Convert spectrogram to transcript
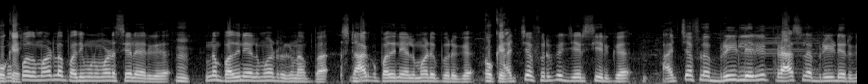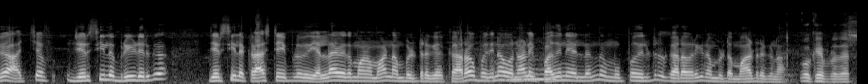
முப்பது மாடுல பதிமூணு மாடு சேல் இருக்குது. இன்னும் பதினேழு மாடு இருக்குண்ணா இப்போ. ஸ்டாக் பதினேழு மாடு இப்போ இருக்கு. ஓகே. ஹச்எஃப் இருக்கு ஜெர்சி இருக்கு. ஹச்எஃப்ல ப்ரீட்ல இருக்கு கிராஸ்ல ப்ரீடு இருக்கு. ஹச்எஃப் ஜெர்சியில் ப்ரீடு இருக்கு. ஜெர்சியில் கிராஸ் டைப்ல இருக்கு எல்லா விதமான மாடு நம்மள்ட்ட இருக்கு. கறவை பார்த்தீங்கன்னா ஒரு நாளைக்கு பதினேழுலேருந்து முப்பது லிட்டர் கறவை வரைக்கும் நம்மள்ட்ட மாடு இருக்குண்ணா. ஓகே பிரதர்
